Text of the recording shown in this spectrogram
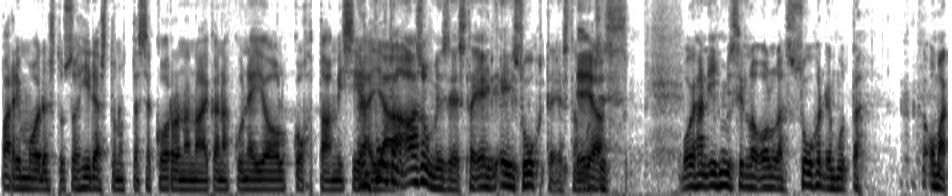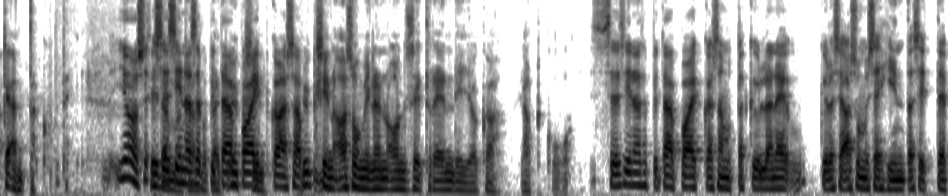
parin muodostus on hidastunut tässä koronan aikana, kun ei ole ollut kohtaamisia. En ja... asumisesta, ei, ei suhteesta, mutta siis voihan ihmisillä olla suhde, mutta oma kämppä kuitenkin. Joo, se, se sinänsä pitää yksin, paikkaansa. Yksin asuminen on se trendi, joka jatkuu. Se sinänsä pitää paikkaansa, mutta kyllä, ne, kyllä se asumisen hinta sitten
